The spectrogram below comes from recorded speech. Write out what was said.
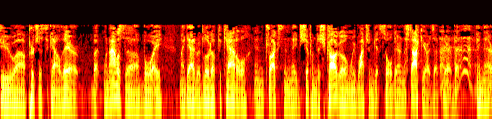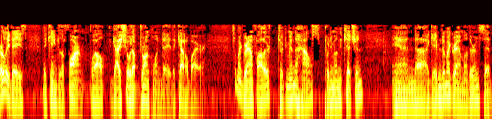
to uh, purchase the cattle there. But when I was a boy, my dad would load up the cattle in trucks and they'd ship them to Chicago and we'd watch them get sold there in the stockyards up there. Uh-huh. But in the early days, they came to the farm. Well, the guy showed up drunk one day, the cattle buyer. So my grandfather took him in the house, put him in the kitchen, and uh, I gave him to my grandmother and said,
